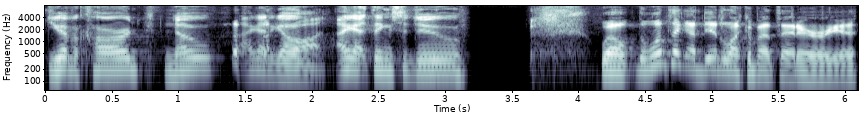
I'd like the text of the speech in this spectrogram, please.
"Do you have a card? No, I got to go on. I got things to do." Well, the one thing I did like about that area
